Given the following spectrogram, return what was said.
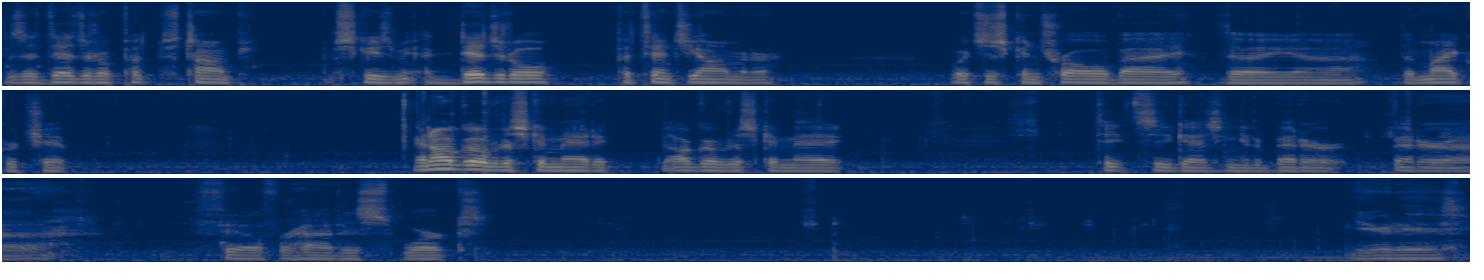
is a digital time, excuse me, a digital potentiometer, which is controlled by the uh, the microchip. And I'll go over the schematic. I'll go over the schematic so you guys can get a better better uh, feel for how this works. Here it is.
